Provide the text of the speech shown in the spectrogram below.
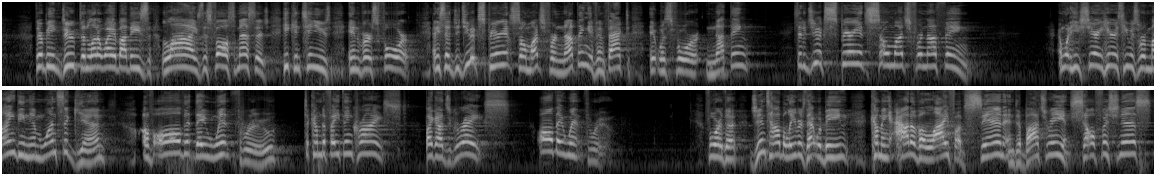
They're being duped and led away by these lies, this false message. He continues in verse 4. And he said, Did you experience so much for nothing if in fact it was for nothing? He said, Did you experience so much for nothing? And what he's sharing here is he was reminding them once again of all that they went through to come to faith in Christ by God's grace. All they went through. For the Gentile believers, that would mean coming out of a life of sin and debauchery and selfishness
